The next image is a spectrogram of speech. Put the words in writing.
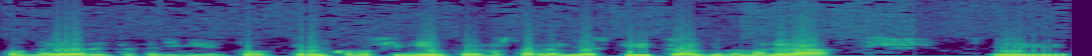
por medio del entretenimiento, pero el conocimiento de nuestra realidad espiritual de una manera eh,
